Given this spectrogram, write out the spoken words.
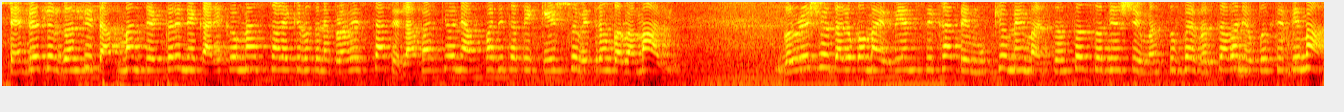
ટેમ્પરેચર ગનથી તાપમાન ચેક કરીને કાર્યક્રમના સ્થળે ખેડૂતોને પ્રવેશ સાથે લાભાર્થીઓને આપવાની થતી કિટ્સનું વિતરણ કરવામાં આવ્યું. ગરુડેશ્વર તાલુકામાં એપીએમસી ખાતે મુખ્ય મહેમાન સંસદ સભ્ય શ્રી મનસુખભાઈ વસાવાની ઉપસ્થિતિમાં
